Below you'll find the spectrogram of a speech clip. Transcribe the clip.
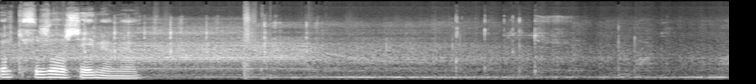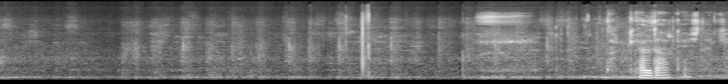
Ben pusucuları sevmiyorum ya. Adam geldi arkadaşlar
